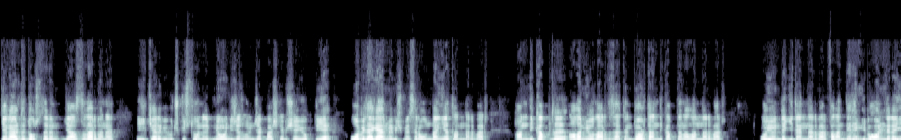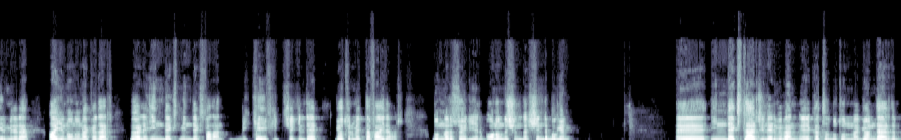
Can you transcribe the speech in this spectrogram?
Genelde dostlarım yazdılar bana. İlk yarı bir buçuk üstü oynadık. Ne oynayacağız? Oynayacak başka bir şey yok diye. O bile gelmemiş mesela. Ondan yatanlar var. Handikaplı alamıyorlardı zaten. 4 handikaptan alanlar var. O yönde gidenler var falan. Dediğim gibi 10 lira 20 lira ayın 10'una kadar böyle indeks mindeks falan bir keyifli şekilde götürmekte fayda var. Bunları söyleyelim. Onun dışında şimdi bugün e, indeks tercihlerimi ben e, katıl butonuna gönderdim.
